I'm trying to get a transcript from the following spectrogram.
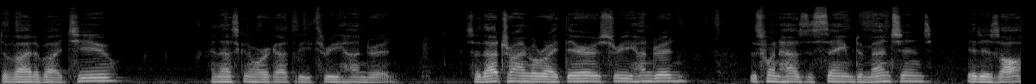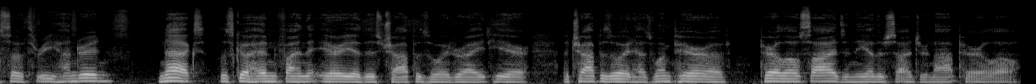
divided by 2, and that's going to work out to be 300. So that triangle right there is 300. This one has the same dimensions. It is also 300. Next, let's go ahead and find the area of this trapezoid right here. A trapezoid has one pair of parallel sides and the other sides are not parallel.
